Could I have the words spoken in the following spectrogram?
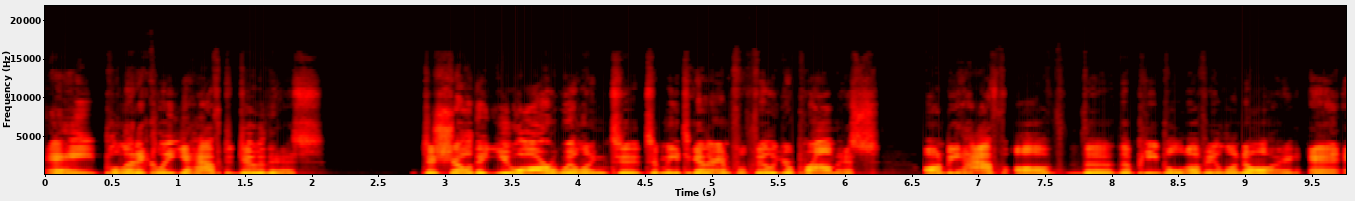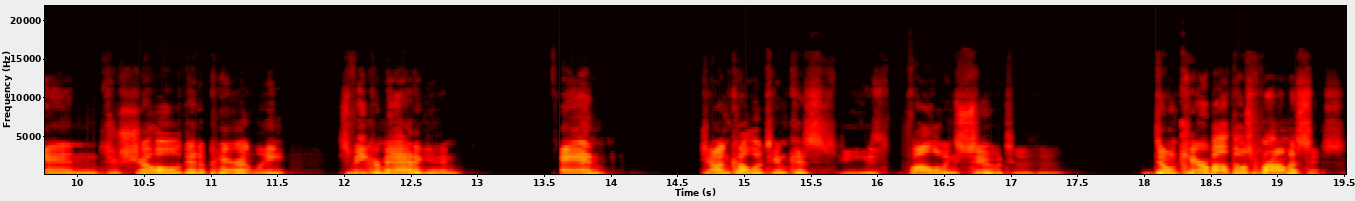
a politically, you have to do this to show that you are willing to to meet together and fulfill your promise on behalf of the the people of Illinois, and, and to show that apparently Speaker Madigan and John Cullerton, because he's following suit, mm-hmm. Don't care about those promises.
